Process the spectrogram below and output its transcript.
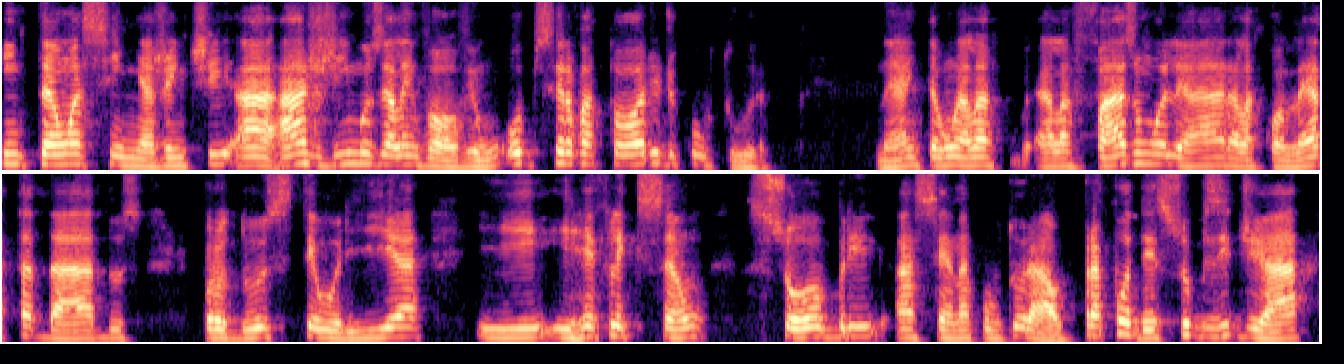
Então, assim, a gente a, a Agimos ela envolve um observatório de cultura, né? Então, ela ela faz um olhar, ela coleta dados, produz teoria e, e reflexão sobre a cena cultural para poder subsidiar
